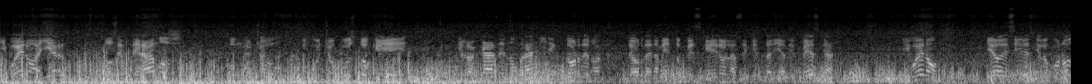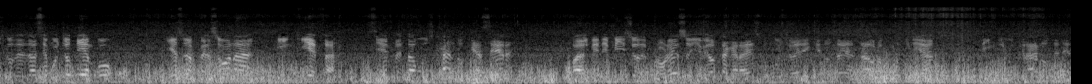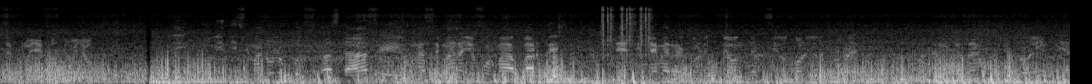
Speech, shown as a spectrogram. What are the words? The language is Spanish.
Y bueno, ayer nos enteramos con mucho, con mucho gusto que, que lo acaban de nombrar director de, de ordenamiento pesquero en la Secretaría de Pesca. Y bueno, quiero decirles que lo conozco desde hace mucho tiempo y es una persona inquieta, siempre está buscando qué hacer para el beneficio del progreso y yo te agradezco mucho Eric que nos hayas dado la hasta hace una semana yo formaba parte del sistema de recolección de residuos sólidos de Prolimpia.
